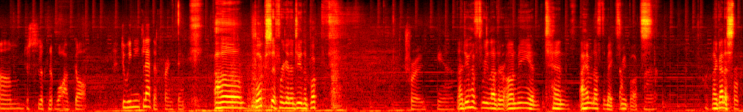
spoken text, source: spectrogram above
Um, just looking at what I've got. Do we need leather for anything? Um, books. If we're gonna do the book, True. Yeah. I do have three leather on me and ten. I have enough to make three books. I got a probably.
